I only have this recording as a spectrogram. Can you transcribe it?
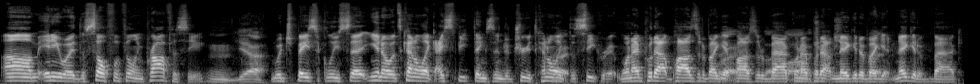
Um, anyway, the self fulfilling prophecy Mm, yeah. which basically said, you know, it's kind of like I speak things into truth, kind of like the secret. When I put out positive, I get Right. positive The back. When I put out negative, I get negative back.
